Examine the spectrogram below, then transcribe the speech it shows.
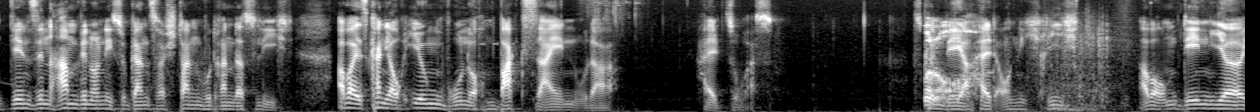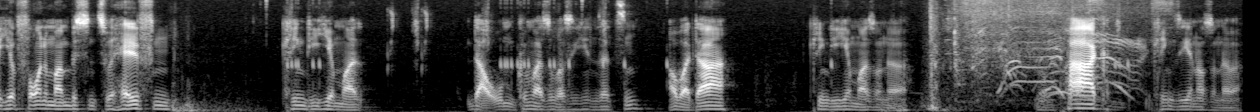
den Sinn haben wir noch nicht so ganz verstanden, woran das liegt. Aber es kann ja auch irgendwo noch ein Bug sein oder halt sowas. Das können Genau. wir ja halt auch nicht riechen. Aber um denen hier, hier vorne mal ein bisschen zu helfen, kriegen die hier mal... Da oben können wir sowas hier hinsetzen. Aber da kriegen die hier mal so eine... So einen Park. Dann kriegen sie hier noch so eine...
